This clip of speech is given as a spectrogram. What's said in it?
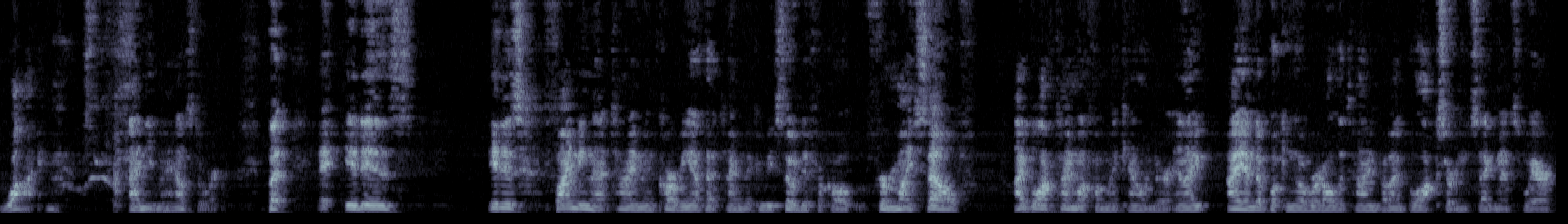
Why? I need my house to work. But it is it is finding that time and carving out that time that can be so difficult. For myself, I block time off on my calendar and I, I end up booking over it all the time, but I block certain segments where,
